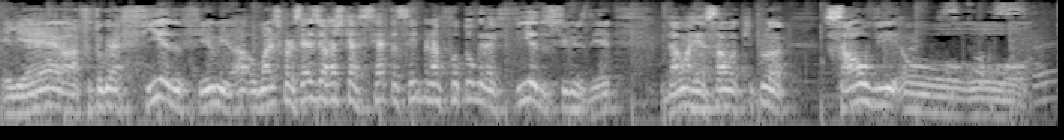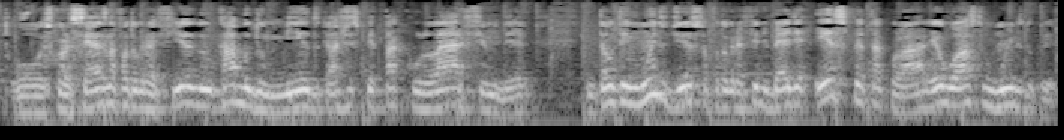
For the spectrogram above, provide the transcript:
Ele é a fotografia do filme. O Martin Scorsese eu acho que acerta sempre na fotografia dos filmes dele. Dá uma ressalva aqui pro. Salve o, o, Scorsese na fotografia do Cabo do Medo, que eu acho espetacular o filme dele. Então tem muito disso, a fotografia de Bad é espetacular. Eu gosto muito do clipe.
